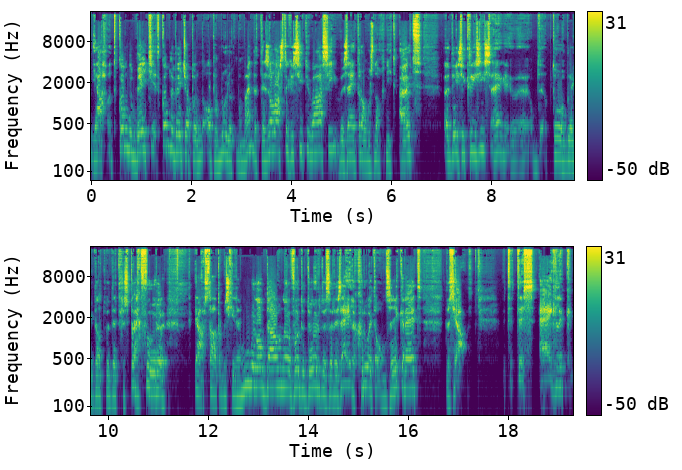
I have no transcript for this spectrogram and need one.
ja, het, komt een beetje, het komt een beetje op een, op een moeilijk moment. Het is een lastige situatie. We zijn trouwens nog niet uit eh, deze crisis. Hè. Eh, op, de, op het ogenblik dat we dit gesprek voeren, ja, staat er misschien een nieuwe lockdown eh, voor de deur. Dus er is eigenlijk grote onzekerheid. Dus ja, het, het, is eigenlijk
